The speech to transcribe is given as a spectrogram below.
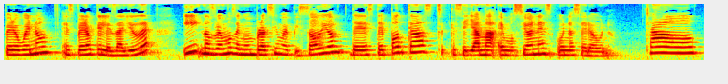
pero bueno, espero que les ayude y nos vemos en un próximo episodio de este podcast que se llama Emociones 101. Chao.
